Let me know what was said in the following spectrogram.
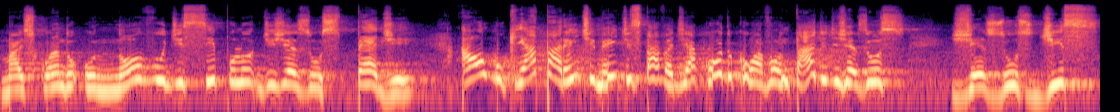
Mas quando o novo discípulo de Jesus pede algo que aparentemente estava de acordo com a vontade de Jesus, Jesus diz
